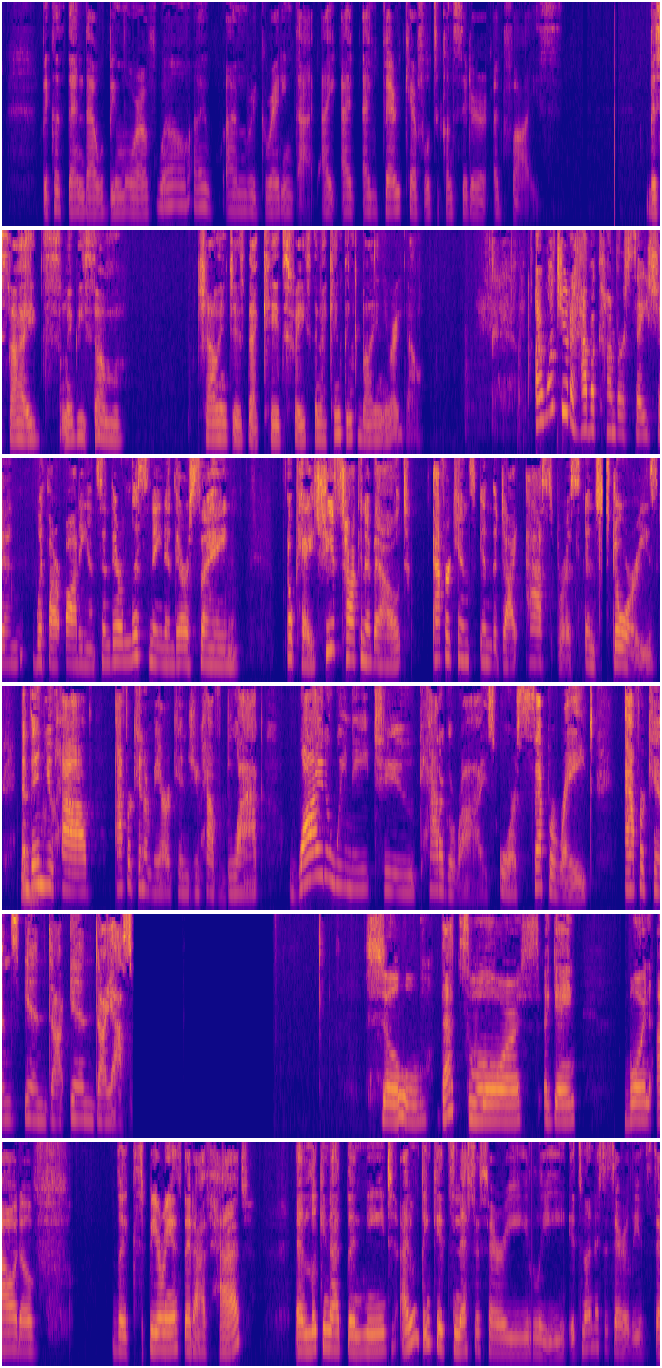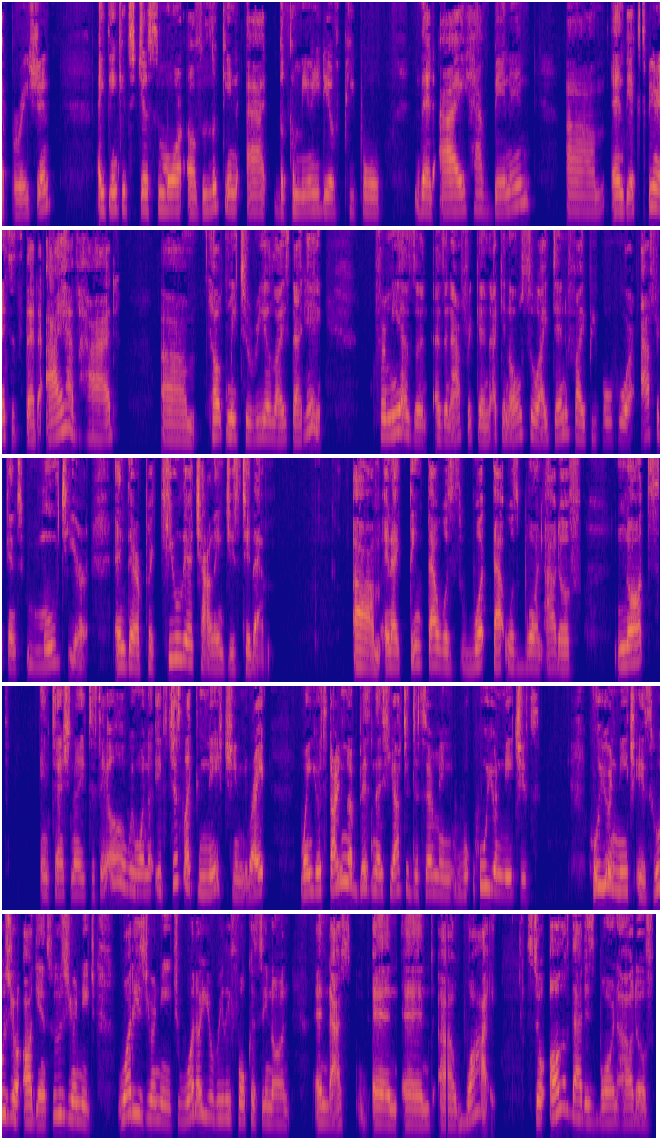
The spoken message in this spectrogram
because then that would be more of well I I'm regretting that. I, I I'm very careful to consider advice besides maybe some challenges that kids face and I can't think about any right now. I want you to have a conversation with our audience and they're listening and they're saying, okay, she's talking about Africans in the diasporas and stories. And hmm then you have African Americans, you have Black. Why do we need to categorize or separate Africans in, in diaspora? So that's more again born out of the experience that I've had and looking at the need. I don't think it's necessarily it's not necessarily a separation. I think it's just more of looking at the community of people that I have been in um, and the experiences that I have had um, helped me to realize that hey for me as an as an African, I can also identify people who are Africans who moved here and there are peculiar challenges to them. Um, and I think that was what that was born out of, not intentionally to say, oh, we want to. It's just like niching, right? When you're starting a business, you have to determine wh- who your niche is who your niche is who's your audience who's your niche what is your niche what are you really focusing on and that's and and uh, why. So all of that is born out of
